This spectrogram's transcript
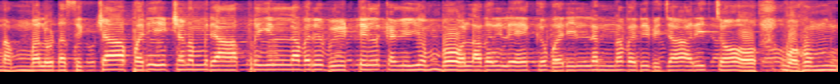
നമ്മളുടെ ശിക്ഷാ പരീക്ഷണം രാത്രിയിൽ അവർ വീട്ടിൽ കഴിയുമ്പോൾ അവരിലേക്ക് വരില്ലെന്നവര് വിചാരിച്ചോ? വഹും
